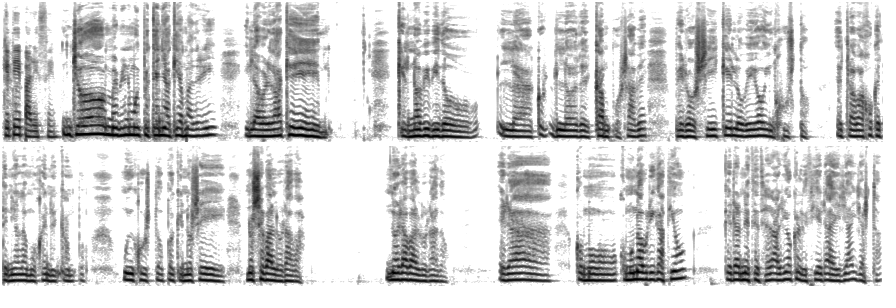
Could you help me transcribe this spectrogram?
¿Qué te parece? Yo me vine muy pequeña aquí a Madrid y la verdad que, que no he vivido lo del campo, ¿sabes? Pero sí que lo veo injusto, el trabajo que tenía la mujer en el campo. Muy injusto, porque no se, no se valoraba. No era valorado. Era como, como una obligación que era necesario que lo hiciera ella y ya está.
